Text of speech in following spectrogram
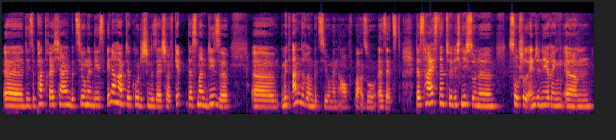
äh, diese patriarchalen Beziehungen, die es innerhalb der kurdischen Gesellschaft gibt, dass man diese äh, mit anderen Beziehungen auf, also ersetzt. Das heißt natürlich nicht so eine Social Engineering ähm,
